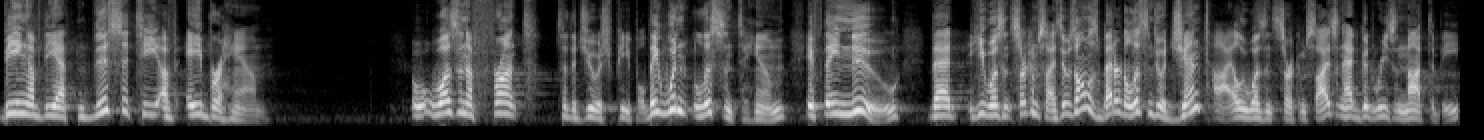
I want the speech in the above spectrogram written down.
being of the ethnicity of Abraham, was an affront to the Jewish people. They wouldn't listen to him if they knew that he wasn't circumcised. It was almost better to listen to a Gentile who wasn't circumcised and had good reason not to be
